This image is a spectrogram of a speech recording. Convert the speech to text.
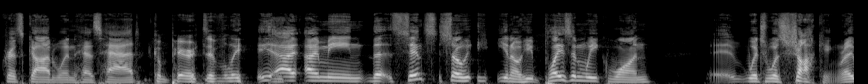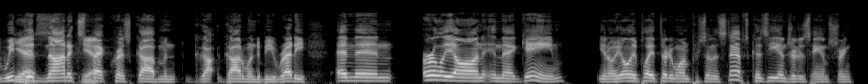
Chris Godwin has had. Comparatively, Yeah, I, I mean, the since so you know he plays in week one, eh, which was shocking, right? We Yes. did not expect Chris Godwin Godwin to be ready, and then early on in that game, you know, he only played thirty one percent of the snaps because he injured his hamstring,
